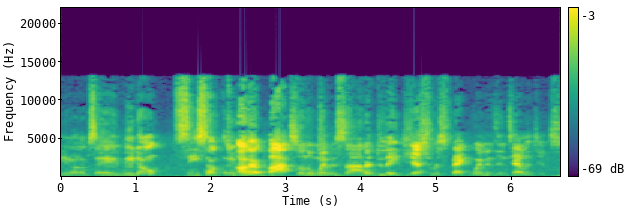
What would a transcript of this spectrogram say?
You know what I'm saying? We mm-hmm. don't see something. Are there bots on the women's side, or do they just respect women's intelligence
